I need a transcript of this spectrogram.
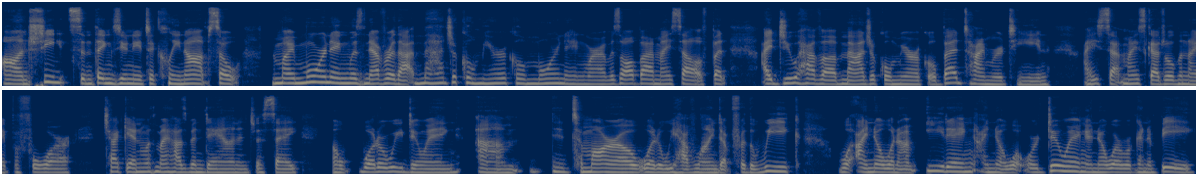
on sheets and things you need to clean up. So my morning was never that magical miracle morning where I was all by myself, but I do have a magical miracle bedtime routine. I set my schedule the night before, check in with my husband Dan and just say, oh, what are we doing um, tomorrow? What do we have lined up for the week? Well, I know what I'm eating. I know what we're doing. I know where we're going to be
